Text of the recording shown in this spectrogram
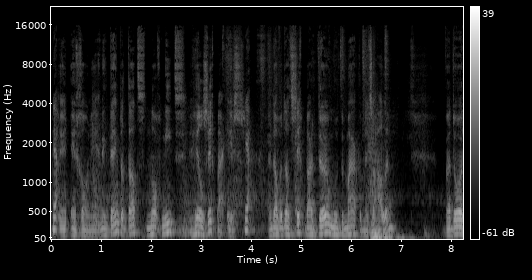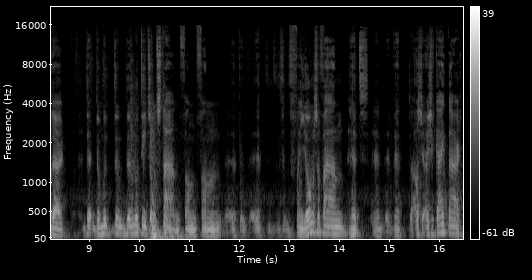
Ja. in, in Groningen. En ik denk dat dat nog niet heel zichtbaar is. Ja, En dat we dat zichtbaarder moeten maken met z'n allen. Waardoor er, er, er, moet, er, er moet iets ontstaan van, van, het, het, het- van jongs af aan. Het, als, je, als je kijkt naar,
